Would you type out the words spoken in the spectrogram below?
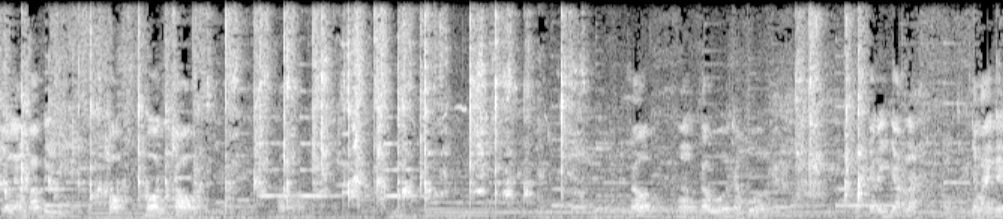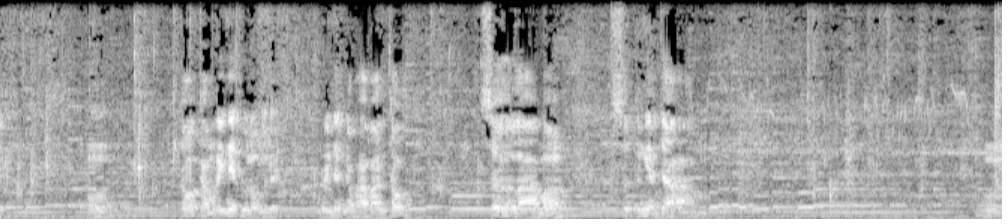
tulang babi. Pok boncong. Campur. Cari jap lah. Nyamai ke. Hmm. Kau akan marinate dulu lagi. Marinate dengan bahan-bahan tu selama setengah jam. Hmm.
